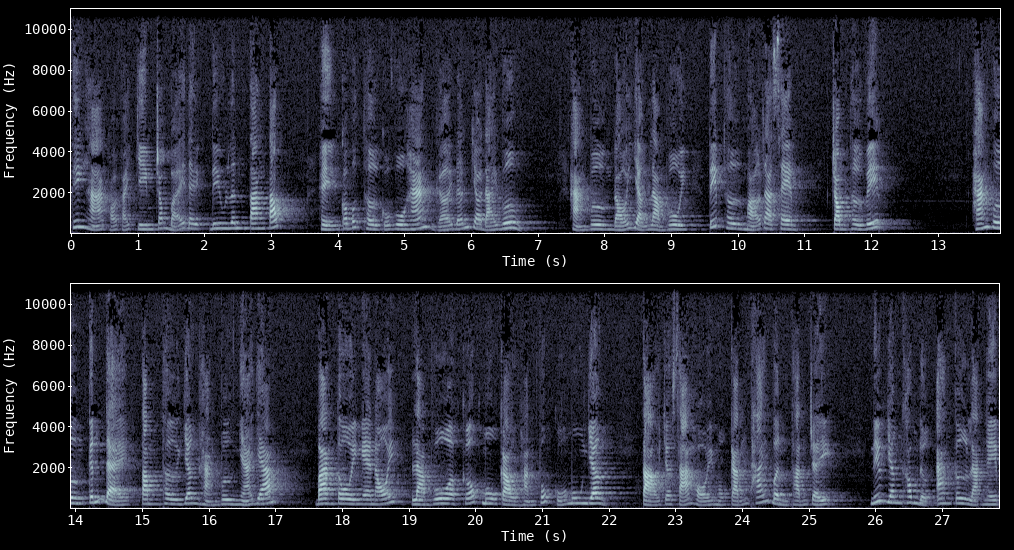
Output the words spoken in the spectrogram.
Thiên hạ khỏi phải chìm trong bể điêu linh tan tóc. Hiện có bức thư của vua Hán gửi đến cho đại vương. Hạng vương đổi giận làm vui, Tiếp thư mở ra xem. Trong thư viết. Hán vương kính đệ, tâm thư dân hạng vương nhã giám. Ban tôi nghe nói làm vua cốt mưu cầu hạnh phúc của muôn dân, Tạo cho xã hội một cảnh thái bình thạnh trị. Nếu dân không được an cư lạc nghiệp,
